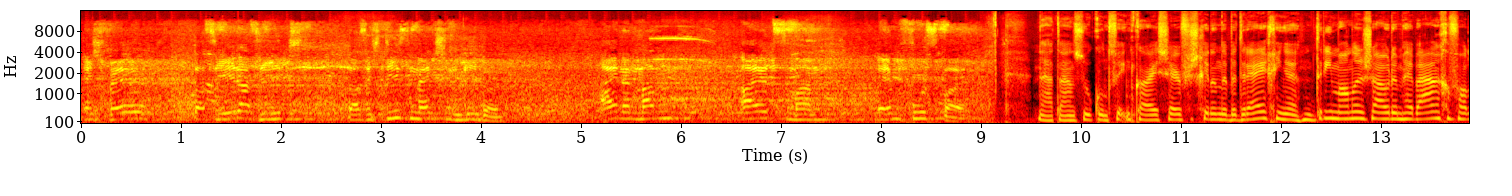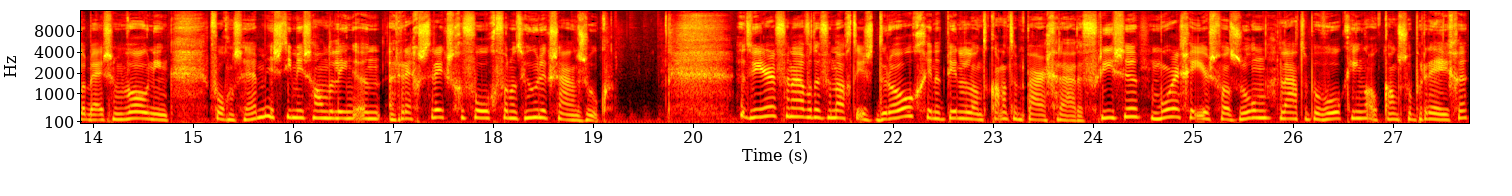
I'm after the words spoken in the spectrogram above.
Ik wil dat jeder ziet dat ik deze mensen liebe. Einen man als man im voetbal. Na het aanzoek ontving Kaiser verschillende bedreigingen. Drie mannen zouden hem hebben aangevallen bij zijn woning. Volgens hem is die mishandeling een rechtstreeks gevolg van het huwelijksaanzoek. Het weer vanavond en vannacht is droog. In het binnenland kan het een paar graden vriezen. Morgen eerst van zon, later bewolking, ook kans op regen.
